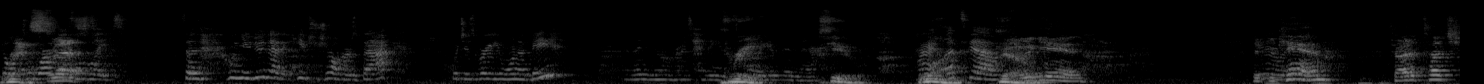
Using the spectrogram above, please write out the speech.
going Rest. to work Rest. those obliques. So when you do that, it keeps your shoulders back, which is where you want to be, and then you're rotating and it's Three. really getting in there. Two, All right, one. let's go. Do it again. If you can, try to touch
